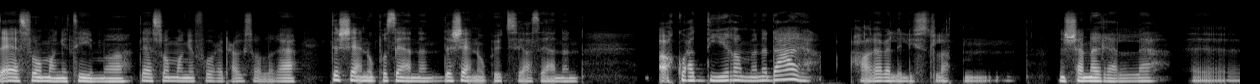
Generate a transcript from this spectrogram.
det er så mange timer, det er så mange foredragsholdere, det skjer noe på scenen, det skjer noe på utsida av scenen. Akkurat de rammene der har jeg veldig lyst til at den, den generelle eh,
